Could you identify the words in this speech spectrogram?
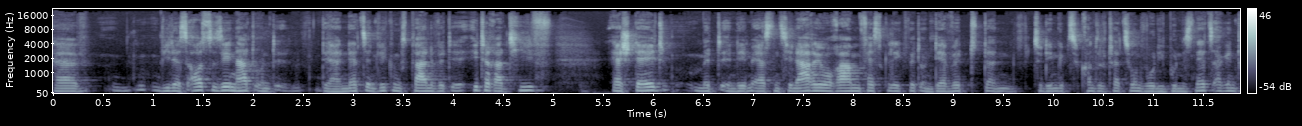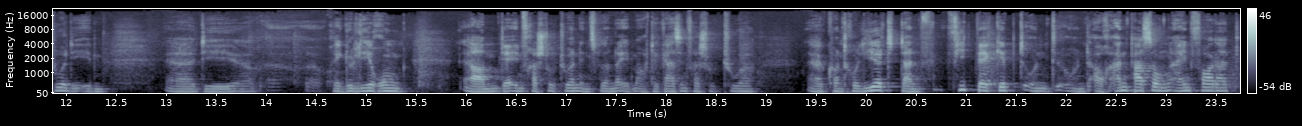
Äh, wie das auszusehen hat und der Netzentwicklungsplan wird iterativ erstellt, mit in dem ersten Szenariorahmen festgelegt wird. Und der wird dann, zudem gibt es Konsultationen, wo die Bundesnetzagentur, die eben äh, die äh, Regulierung ähm, der Infrastrukturen, insbesondere eben auch der Gasinfrastruktur, äh, kontrolliert, dann Feedback gibt und, und auch Anpassungen einfordert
